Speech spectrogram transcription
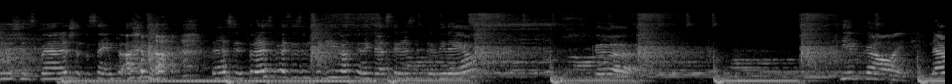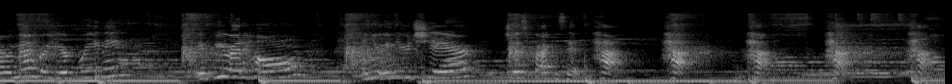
English and Spanish at the same time. That's it. Tres veces en seguido tiene que hacer este video. Good. Now remember, you're breathing. If you're at home and you're in your chair, just practice it. Ha, ha, ha, ha, ha.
